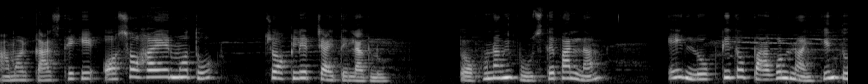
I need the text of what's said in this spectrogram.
আমার কাছ থেকে অসহায়ের মতো চকলেট চাইতে লাগল। তখন আমি বুঝতে পারলাম, এই লোকটি তো পাগল নয়, কিন্তু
